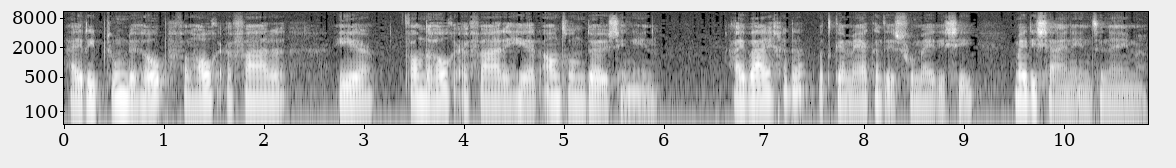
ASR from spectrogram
Hij riep toen de hulp van, hoogervaren heer, van de hoogervaren heer Anton Deusing in. Hij weigerde, wat kenmerkend is voor medici, medicijnen in te nemen.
